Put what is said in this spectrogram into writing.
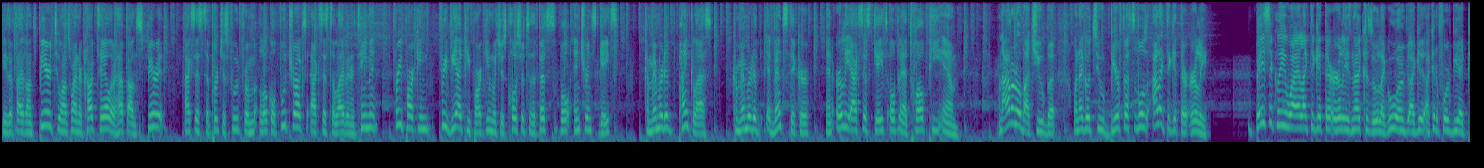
either 5 ounce beer, 2 ounce wine or cocktail, or half ounce spirit access to purchase food from local food trucks, access to live entertainment, free parking, free VIP parking, which is closer to the festival entrance gates, commemorative pint glass, commemorative event sticker, and early access gates open at 12 p.m. Now, I don't know about you, but when I go to beer festivals, I like to get there early. Basically, why I like to get there early is not because like, oh, I get I could afford VIP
